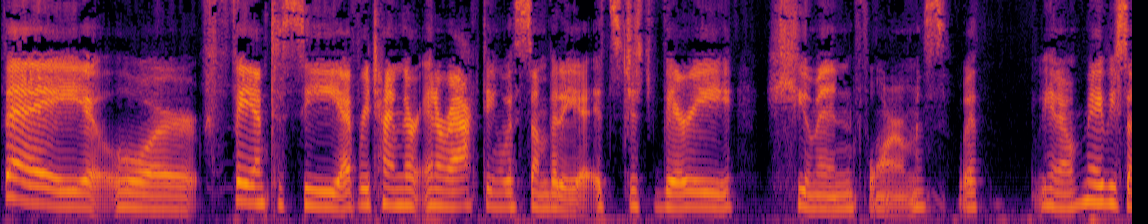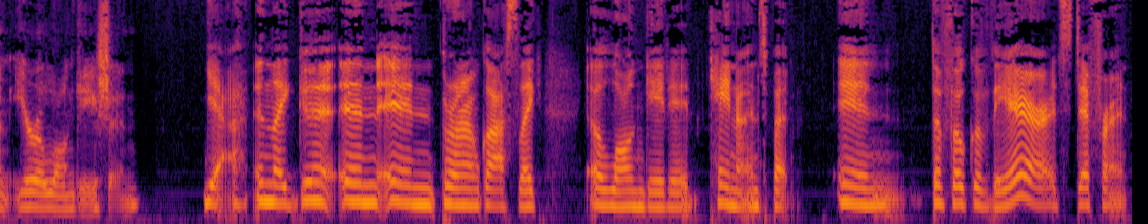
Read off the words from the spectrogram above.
fae or fantasy every time they're interacting with somebody. It's just very human forms with you know maybe some ear elongation. Yeah. And like in, in Throne of Glass, like elongated canines, but in the folk of the air, it's different.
